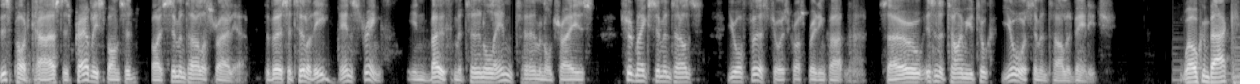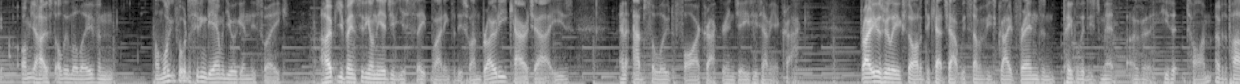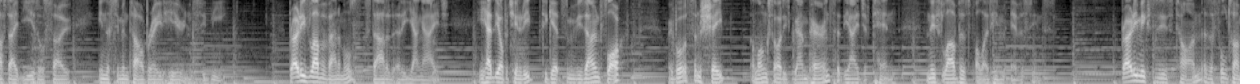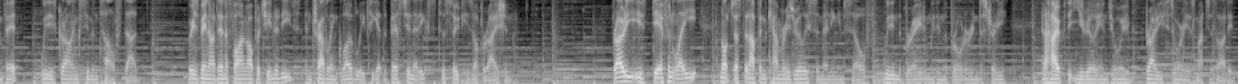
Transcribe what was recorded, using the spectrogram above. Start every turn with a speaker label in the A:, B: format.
A: This podcast is proudly sponsored by Simmental Australia. The versatility and strength in both maternal and terminal trays should make Simmentals your first choice crossbreeding partner. So, isn't it time you took your Simmental advantage?
B: Welcome back. I'm your host, Ollie Lalive, and I'm looking forward to sitting down with you again this week. I hope you've been sitting on the edge of your seat waiting for this one. Brodhi Carracher is an absolute firecracker, and geez, he's having a crack. Brodhi was really excited to catch up with some of his great friends and people that he's met over his time over the past eight years or so in the Simmental breed here in Sydney. Brodhi's love of animals started at a young age. He had the opportunity to get some of his own flock. He bought some sheep alongside his grandparents at the age of 10, and this love has followed him ever since. Brodhi mixes his time as a full time vet with his growing Simmental stud, where he's been identifying opportunities and travelling globally to get the best genetics to suit his operation. Brodhi is definitely not just an up and comer, he's really cementing himself within the breed and within the broader industry. And I hope that you really enjoy Brodhi's story as much as I did.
